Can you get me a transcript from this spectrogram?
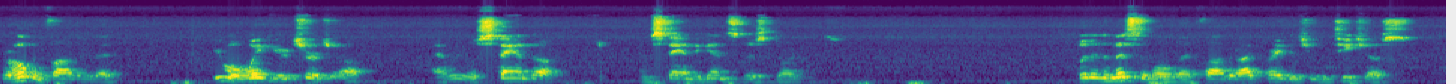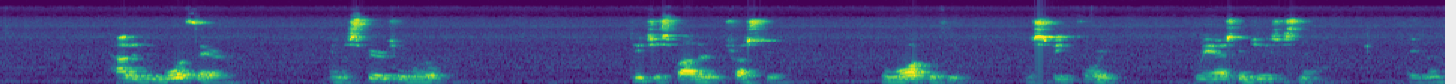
We're hoping, Father, that you will wake your church up and we will stand up and stand against this darkness. But in the midst of all that, Father, I pray that you would teach us how to do warfare in a spiritual world. Teach us, Father, to trust you, to walk with you, to speak for you. We ask in Jesus' name. Amen.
